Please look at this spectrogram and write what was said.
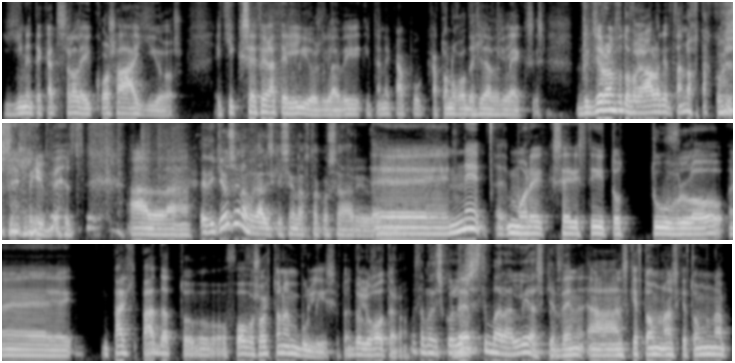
γίνεται κάτι σαν λαϊκός άγιος. Εκεί ξέφυγα τελείως, δηλαδή ήταν κάπου 180.000 λέξεις. Δεν ξέρω αν θα το βγάλω γιατί θα είναι 800 σελίδες. Αλλά... Ε, δικαίωσε να βγάλεις κι εσύ ένα 800 άριο. Ε, ναι, ε, μωρέ, ξέρεις τι, το τούβλο ε, υπάρχει πάντα το, ο φόβος όχι το να μην πουλήσει, αυτό είναι το λιγότερο. θα με δυσκολεύσει δεν- στην παραλία σκέφτομαι. Δεν, αν, σκεφτόμουν, αν σκεφτόμουν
